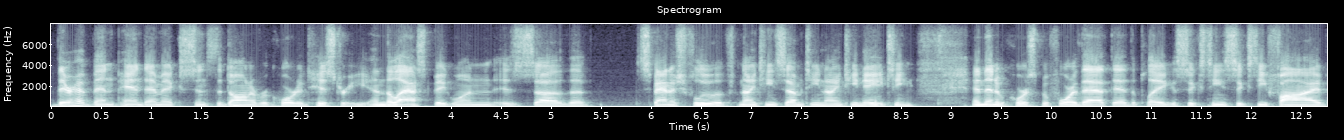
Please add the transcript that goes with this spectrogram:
there have been pandemics since the dawn of recorded history. And the last big one is uh, the Spanish flu of 1917, 1918. And then, of course, before that, they had the plague of 1665.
